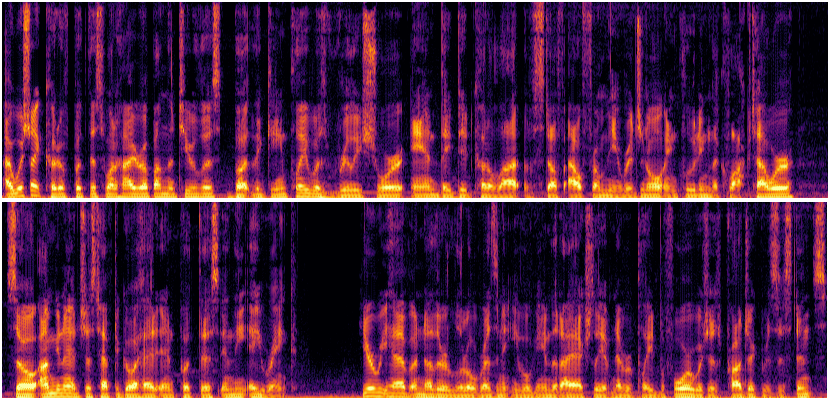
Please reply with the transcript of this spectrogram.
I wish I could have put this one higher up on the tier list, but the gameplay was really short and they did cut a lot of stuff out from the original, including the clock tower. So I'm gonna just have to go ahead and put this in the A rank. Here we have another little Resident Evil game that I actually have never played before, which is Project Resistance.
